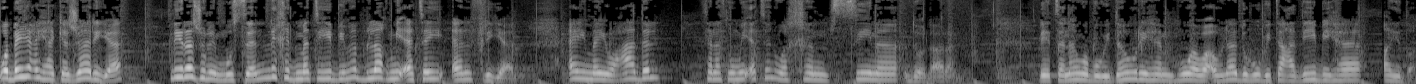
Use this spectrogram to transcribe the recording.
وبيعها كجارية لرجل مسن لخدمته بمبلغ 200 ألف ريال أي ما يعادل 350 دولارا. ليتناوبوا بدورهم هو وأولاده بتعذيبها أيضا.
